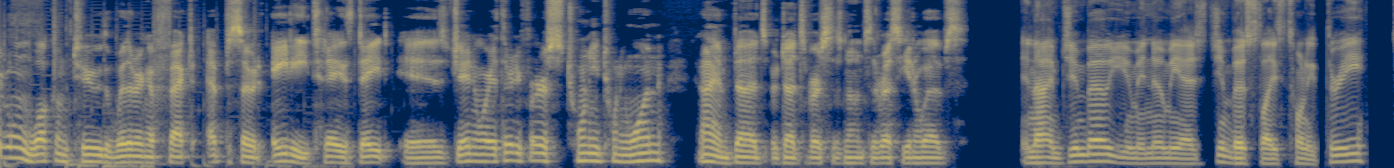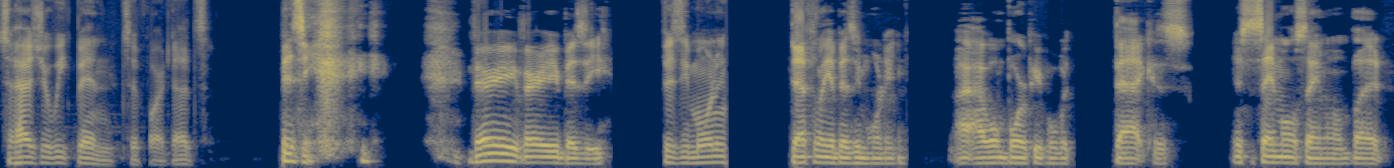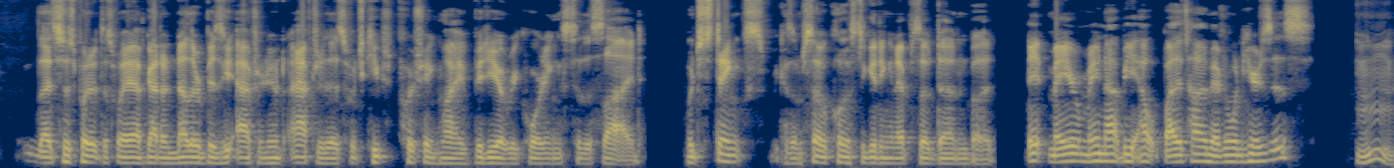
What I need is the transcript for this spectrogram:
Everyone, welcome to the Withering Effect episode 80. Today's date is January 31st, 2021, and I am Duds, or Duds versus known to the rest of the interwebs. And I'm Jimbo. You may know me as Jimbo Slice 23. So, how's your week been so far, Duds? Busy. very, very busy. Busy morning? Definitely a busy morning. I, I won't bore people with that because it's the same old, same old, but let's just put it this way I've got another busy afternoon after this, which keeps pushing my video recordings to the side, which stinks because I'm so close to getting an episode done, but it may or may not be out by the time everyone hears this. Hmm.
